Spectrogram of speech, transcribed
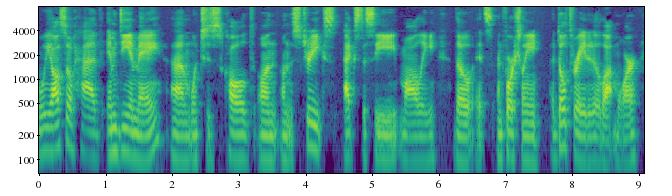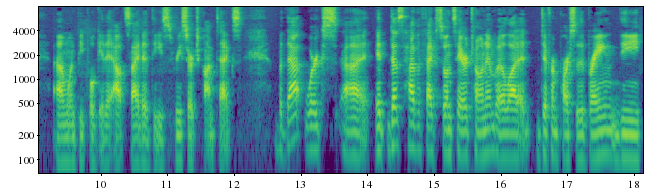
We also have MDMA, um, which is called on, on the streaks ecstasy, Molly, though it's unfortunately adulterated a lot more um, when people get it outside of these research contexts. But that works, uh, it does have effects on serotonin, but a lot of different parts of the brain. The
